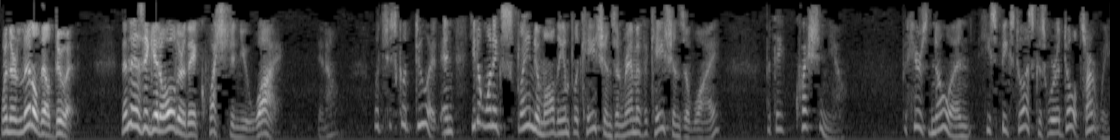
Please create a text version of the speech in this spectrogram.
When they're little, they'll do it. Then as they get older, they question you. Why? You know? Well, just go do it. And you don't want to explain to them all the implications and ramifications of why, but they question you. But here's Noah, and he speaks to us because we're adults, aren't we?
